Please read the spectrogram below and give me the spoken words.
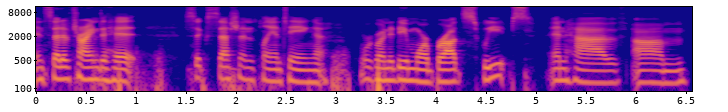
instead of trying to hit succession planting we're going to do more broad sweeps and have um,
